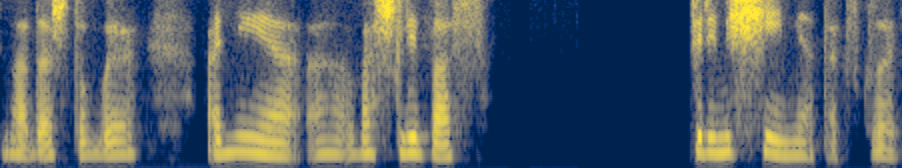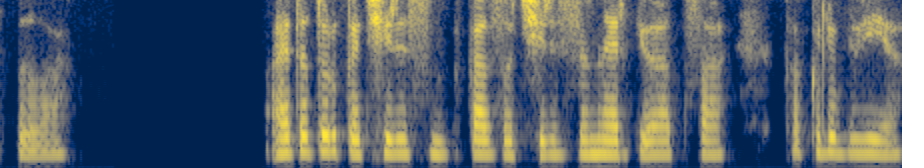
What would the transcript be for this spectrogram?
надо, чтобы они э, вошли в вас. Перемещение, так сказать, было. А это только через, он показывает, через энергию Отца, как любви.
